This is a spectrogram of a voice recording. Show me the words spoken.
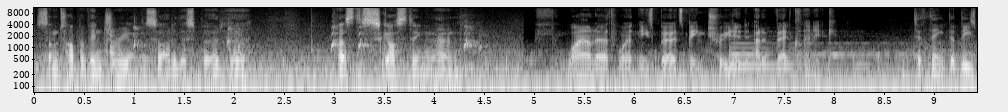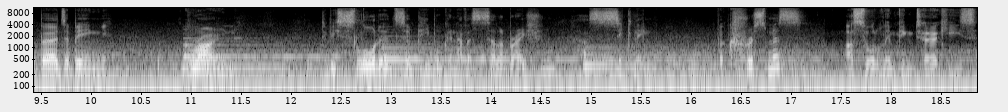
Some type of injury on the side of this bird here. That's disgusting, man. Why on earth weren't these birds being treated at a vet clinic? To think that these birds are being grown to be slaughtered so people can have a celebration? How sickening. For Christmas? I saw limping turkeys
